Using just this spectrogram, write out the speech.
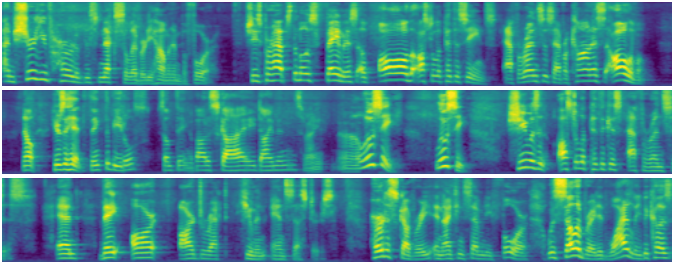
I'm sure you've heard of this next celebrity hominin before. She's perhaps the most famous of all the Australopithecines Afarensis, Africanus, all of them. Now, here's a hint think the Beatles, something about a sky, diamonds, right? Uh, Lucy, Lucy. She was an Australopithecus afarensis, and they are our direct human ancestors. Her discovery in 1974 was celebrated widely because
